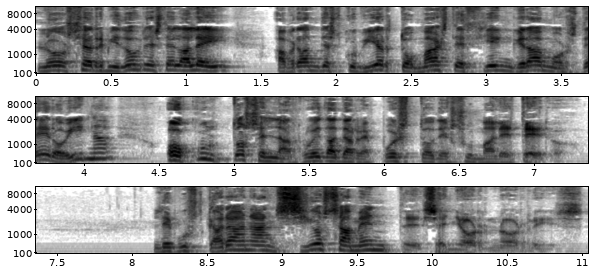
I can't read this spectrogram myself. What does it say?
los servidores de la ley habrán descubierto más de cien gramos de heroína ocultos en la rueda de repuesto de su maletero. Le buscarán ansiosamente, señor Norris.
